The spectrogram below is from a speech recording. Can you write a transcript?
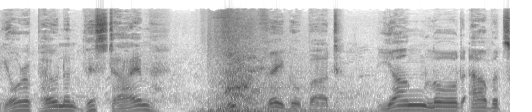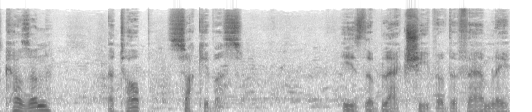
Your opponent this time? Vegelbud, young Lord Albert's cousin, atop Succubus. He's the black sheep of the family,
